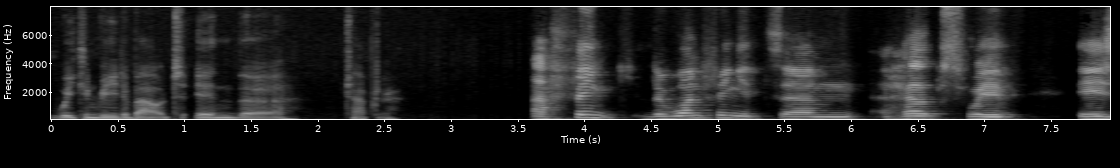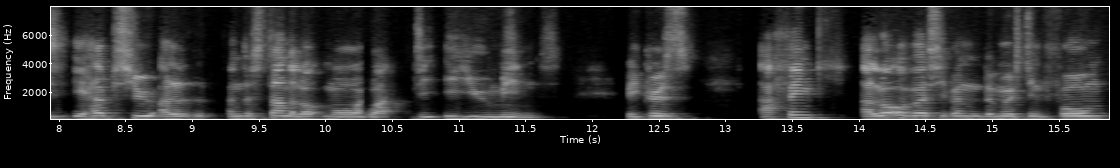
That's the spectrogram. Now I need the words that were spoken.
we can read about in the chapter? I think the one thing it um, helps with is it helps you understand a lot more what the eu means because I think a lot of us, even the most informed,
